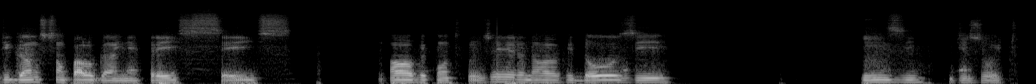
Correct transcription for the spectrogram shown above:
digamos que São Paulo ganhe, né? 3, 6, 9 contra o Cruzeiro, 9, 12, 15, 18.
